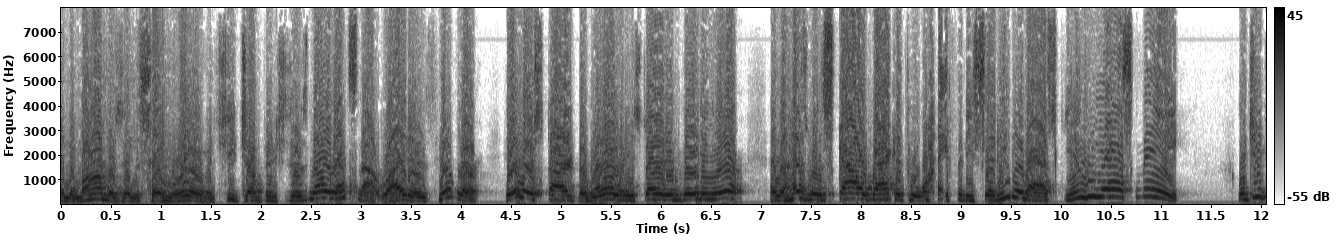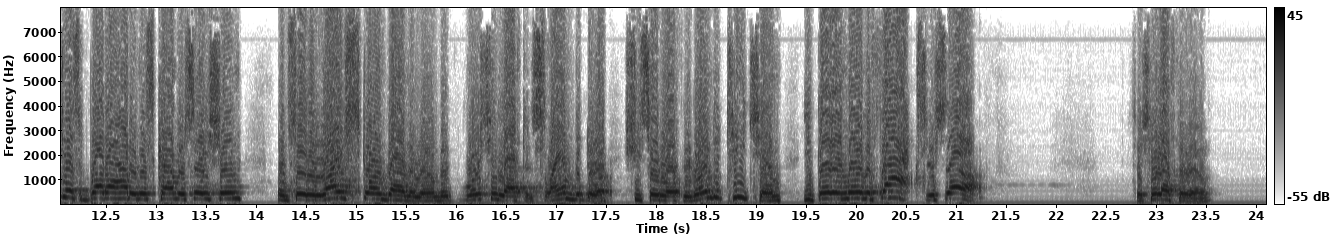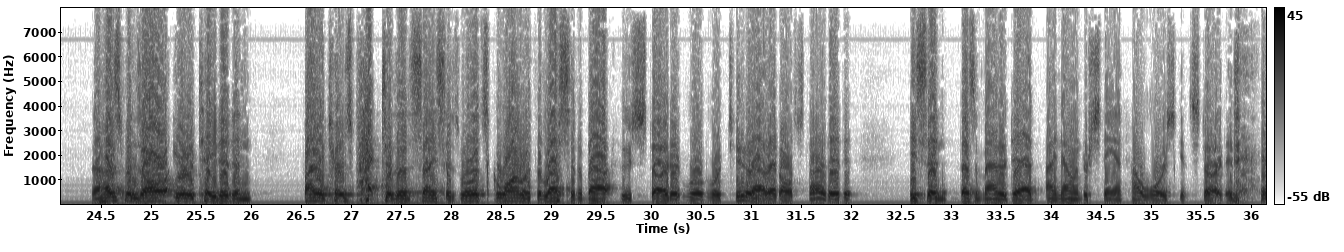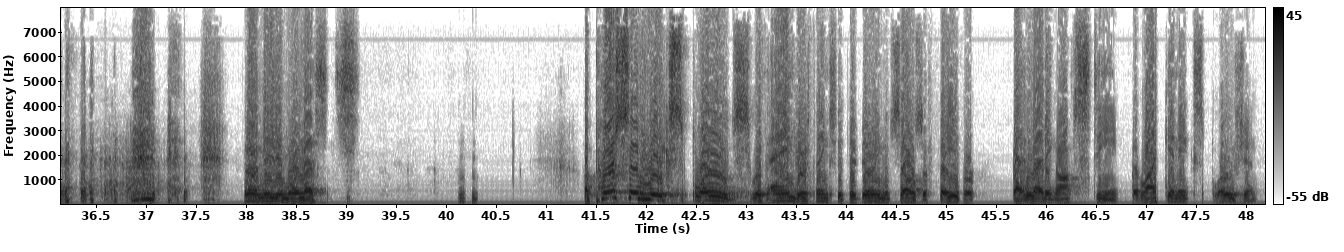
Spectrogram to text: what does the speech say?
And the mom was in the same room, and she jumped in. She says, no, that's not right. It was Hitler. Hitler started the war when he started invading Europe. And the husband scowled back at the wife, and he said, he didn't ask you. He asked me. Would you just butt out of this conversation? And so the wife stormed out of the room, before she left and slammed the door, she said, well, if you're going to teach him, you better know the facts yourself. So she left the room. The husband's all irritated and finally turns back to the son. He says, well, let's go on with the lesson about who started World War II, how that all started. And he said, doesn't matter, Dad. I now understand how wars get started. I don't need any more lessons. a person who explodes with anger thinks that they're doing themselves a favor by letting off steam. But like any explosion,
